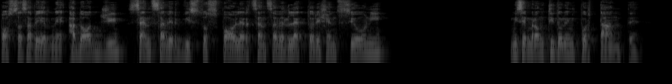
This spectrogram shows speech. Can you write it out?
possa saperne ad oggi, senza aver visto spoiler, senza aver letto recensioni. Mi sembra un titolo importante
